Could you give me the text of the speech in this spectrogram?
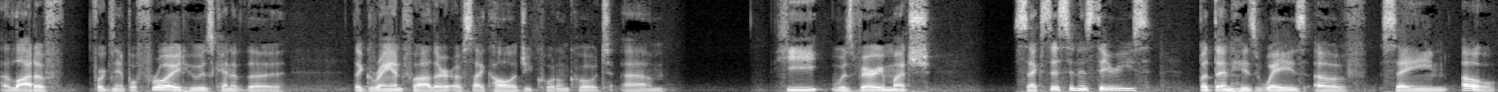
a lot of, for example, Freud, who is kind of the the grandfather of psychology, quote unquote, um, he was very much sexist in his theories, but then his ways of saying, oh,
